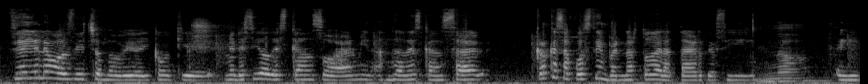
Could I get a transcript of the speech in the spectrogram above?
ya le hemos dicho, no veo, y como que merecido descanso, Armin, anda a descansar. Creo que se ha puesto a invernar toda la tarde, así, no. y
